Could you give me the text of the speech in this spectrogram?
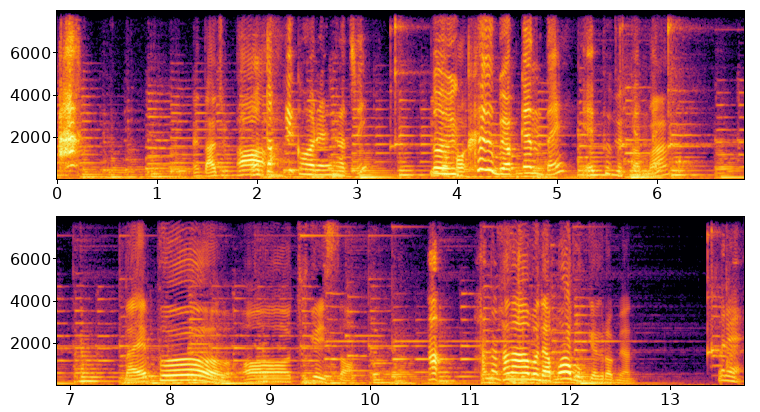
아, 네, 나중 아! 어떻게 거래하지? 너 거- 크몇 갠데? F 몇 갠데? 잠깐만. 나 F 어두 개 있어. 아 하나 하나 하면 내가 뽑아볼게 그러면. 그래.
